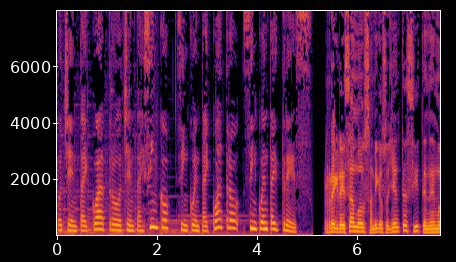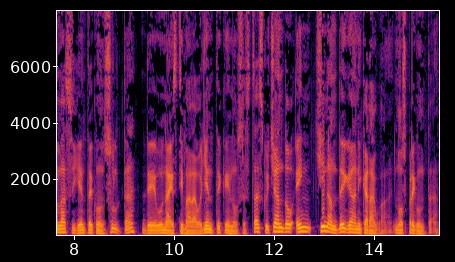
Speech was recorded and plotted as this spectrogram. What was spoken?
8485 5453. Regresamos, amigos oyentes, y tenemos la siguiente consulta de una estimada oyente que nos está escuchando en Chinandega, Nicaragua. Nos pregunta,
